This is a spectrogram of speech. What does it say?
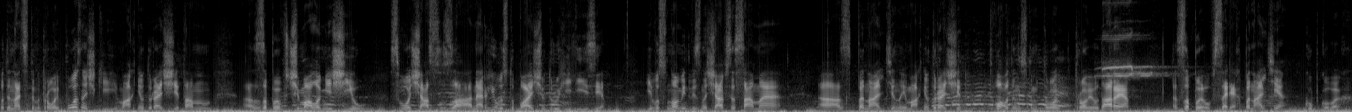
11-метрової позначки. І Махнів, до речі, там забив чимало м'ячів свого часу за енергію, виступаючи в другій лізі. І в основному він відзначався саме з пенальті. Ну і Махнів, до речі, два 11-метрові удари забив в серіях пенальті кубкових.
